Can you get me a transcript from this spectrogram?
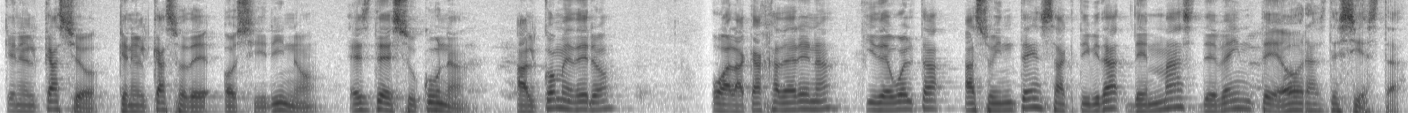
Que en el caso, que en el caso de Oshirino es de su cuna al comedero o a la caja de arena y de vuelta a su intensa actividad de más de 20 horas de siesta.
